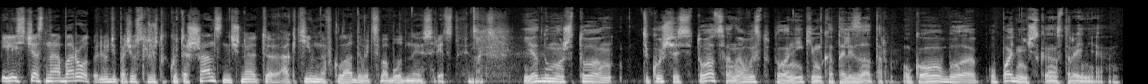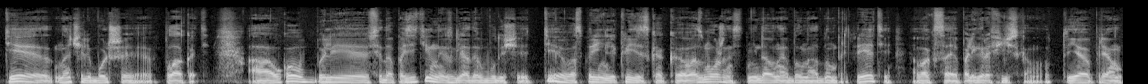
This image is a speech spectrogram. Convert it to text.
Или сейчас наоборот, люди почувствовали, что какой-то шанс, начинают активно вкладывать свободные средства финансов? Я думаю, что текущая ситуация, она выступила неким катализатором. У кого было упадническое настроение, те начали больше плакать. А у кого были всегда позитивные взгляды в будущее, те восприняли кризис как возможность. Недавно я был на одном предприятии в Оксае полиграфическом. Вот я прям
